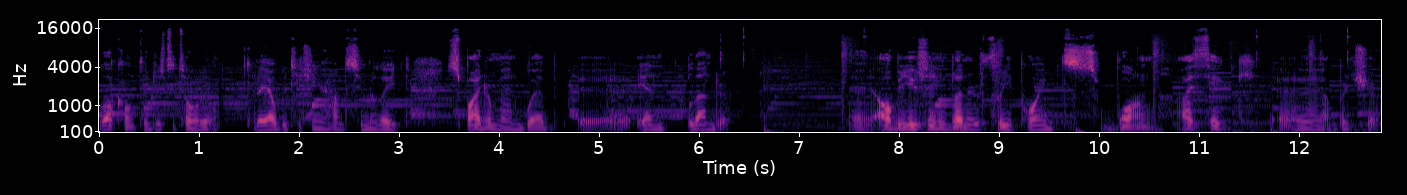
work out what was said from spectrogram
welcome to this tutorial. Today I'll be teaching you how to simulate Spider-Man web uh, in Blender. Uh, I'll be using Blender 3.1, I think, uh, I'm pretty sure,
